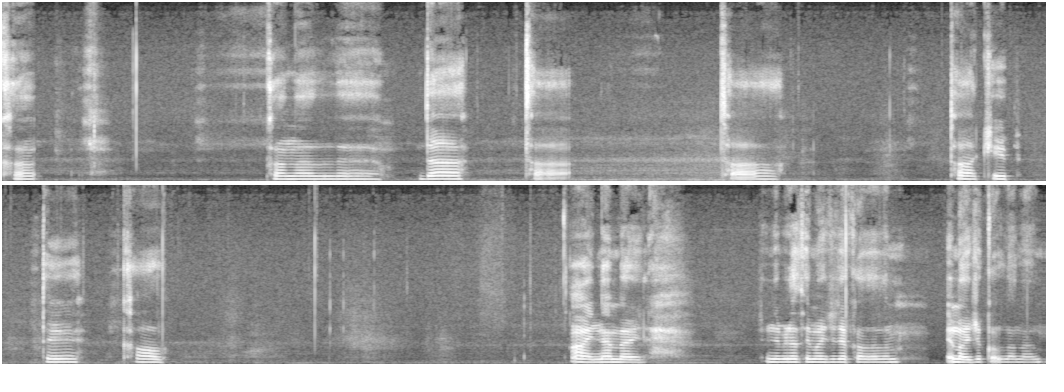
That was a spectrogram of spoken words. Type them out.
ka- kanalında ta ta takipte kal. Aynen böyle. Şimdi biraz emojide kalalım. Emoji kullanalım.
